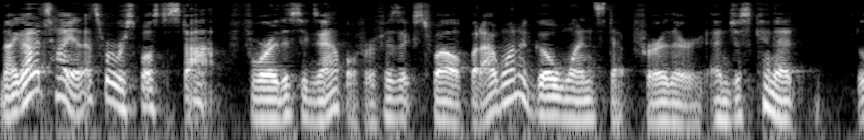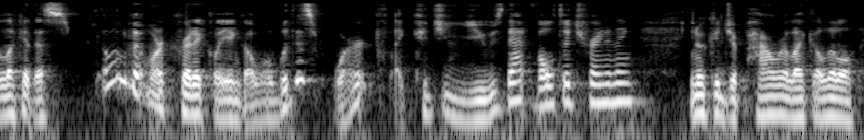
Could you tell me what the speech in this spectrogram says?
Now I got to tell you, that's where we're supposed to stop for this example for Physics 12, but I want to go one step further and just kind of look at this a little bit more critically and go, well, would this work? Like, could you use that voltage for anything? You know, could you power like a little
